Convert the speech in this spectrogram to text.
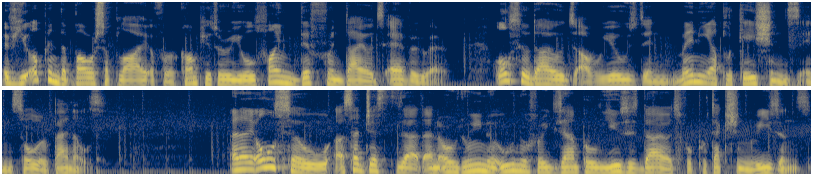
If you open the power supply of your computer, you will find different diodes everywhere. Also, diodes are used in many applications in solar panels. And I also uh, suggest that an Arduino Uno for example uses diodes for protection reasons.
